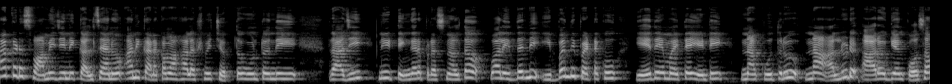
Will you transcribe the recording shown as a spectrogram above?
అక్కడ స్వామీజీని కలిశాను అని కనక మహాలక్ష్మి చెప్తూ ఉంటుంది. రాజీ నీ టింగర్ ప్రశ్నలతో వాళ్ళిద్దరిని ఇబ్బంది పెట్టకు. ఏదేమైతే ఏంటి? నా కూతురు నా అల్లుడి ఆరోగ్యం కోసం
